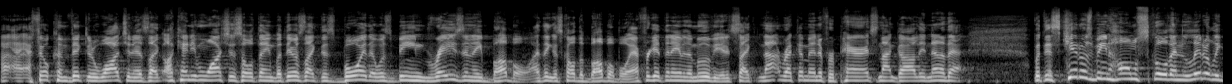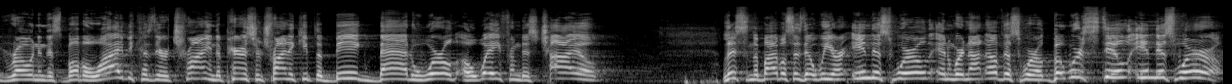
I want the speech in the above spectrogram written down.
I, I feel convicted watching it. It's like, oh, I can't even watch this whole thing. But there was like this boy that was being raised in a bubble. I think it's called The Bubble Boy. I forget the name of the movie. It's like not recommended for parents, not godly, none of that. But this kid was being homeschooled and literally growing in this bubble. Why? Because they're trying, the parents are trying to keep the big bad world away from this child. Listen, the Bible says that we are in this world and we're not of this world, but we're still in this world.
